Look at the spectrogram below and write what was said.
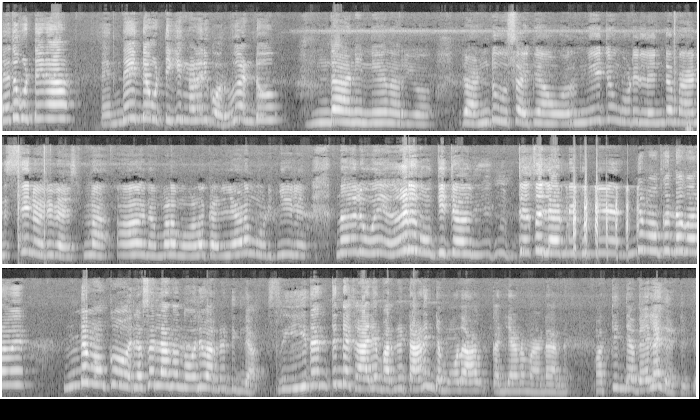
ഏത് കുട്ടീനാ? എന്തേ എന്റെ കുട്ടിക്ക് നിങ്ങളൊരു കുറവ് കണ്ടു? എന്താണ് ഇനിയെന്നറിയോ രണ്ടു ദിവസമായിട്ട് ഞാൻ ഉറങ്ങിയിട്ടും കൂടില്ല എന്റെ മനസ്സിനൊരു വിഷമ. ആ നമ്മളെ മോളെ കല്യാണം മുടങ്ങിയില്ലേ. എന്നാലും ഓൻ ഏറെ നോക്കിട്ടോ രസമില്ലായിരുന്നു കുട്ടീനെ. എന്റെ മോക്ക് എന്താ കുറവ്? എന്റെ രസമല്ലാന്ന് നോൽ പറഞ്ഞിട്ടില്ല. ശ്രീധനത്തിന്റെ കാര്യം പറഞ്ഞിട്ടാണ് എന്റെ മോൾ ആ കല്യാണം വേണ്ട പറഞ്ഞത് മത്തിന്റെ വില കേട്ടിട്ട്.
